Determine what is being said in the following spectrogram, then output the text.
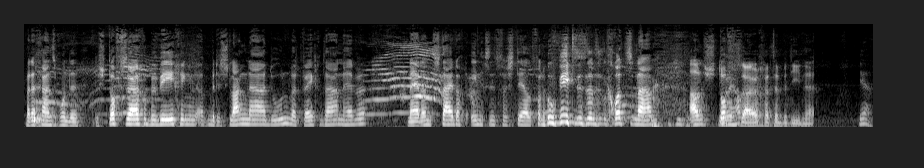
Maar dan gaan ze gewoon de, de stofzuigerbeweging met de slang nadoen, wat wij gedaan hebben. Nou ja, dan sta je toch enigszins versteld van hoe weten ze dat het in godsnaam een stofzuiger te bedienen. Ja,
